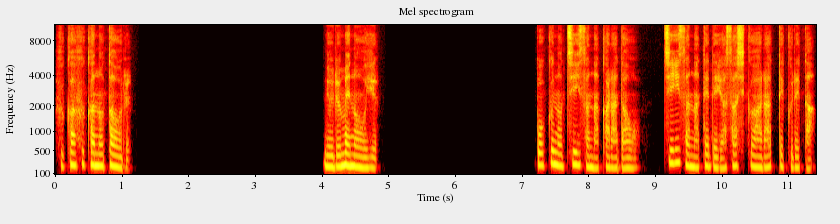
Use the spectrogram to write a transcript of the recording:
ふかふかのタオル。ぬるめのお湯。僕の小さな体を小さな手で優しく洗ってくれた。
